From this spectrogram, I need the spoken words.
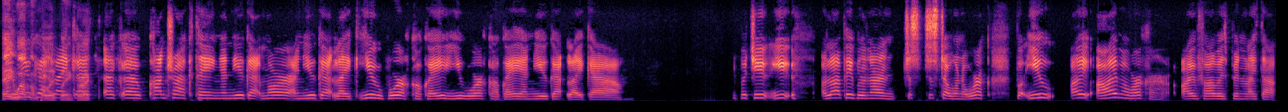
Hey, and welcome, you get politically like incorrect. a, a, a contract thing, and you get more, and you get like you work, okay, you work, okay, and you get like uh. But you you a lot of people in Ireland just just don't want to work. But you, I I'm a worker. I've always been like that.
